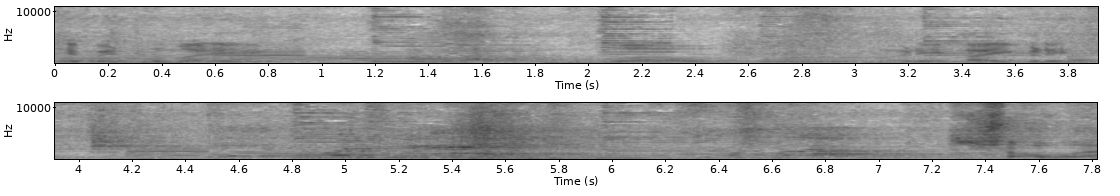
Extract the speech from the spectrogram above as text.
हे बेडरूम हा इकडे. शॉवर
